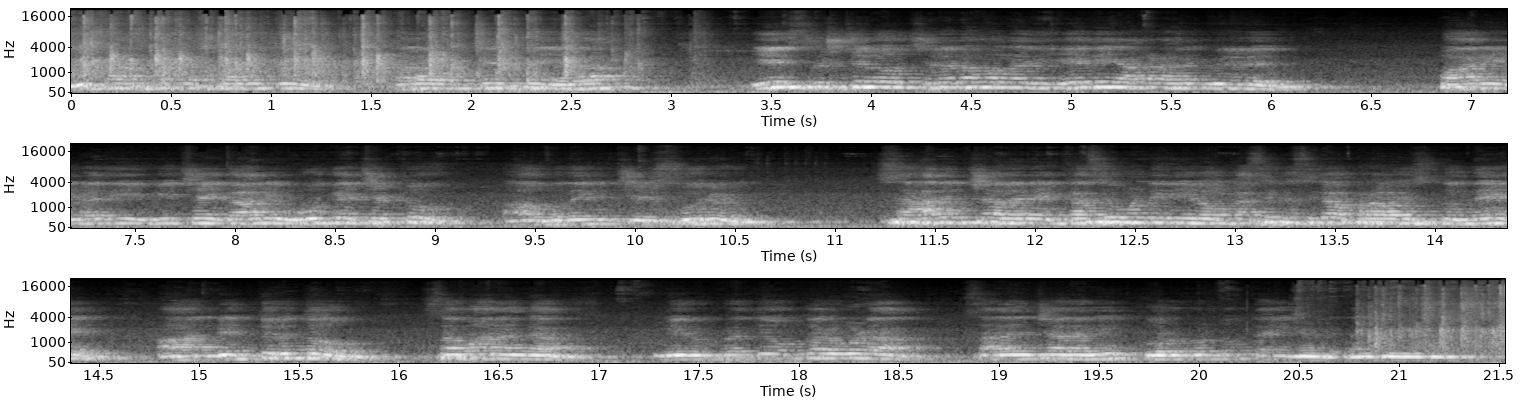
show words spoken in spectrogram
ఈ తల వచ్చేస్తే ఎలా? ఈ సృష్టిలో చలనం అన్నది ఏది ఆగడానికి వీలులేదు. పారే నది వీచే గాలి ఊగే చెట్టు ఆ ఉదయించే సూర్యుడు. సాధించాలనే కసి ఉండి నీలో కసికసిగా ప్రవహిస్తుంది ఆ నెత్తులతో సమానంగా మీరు ప్రతి ఒక్కరు కూడా సాధించాలని కోరుకుంటూ థ్యాంక్ యూ థ్యాంక్ యూ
